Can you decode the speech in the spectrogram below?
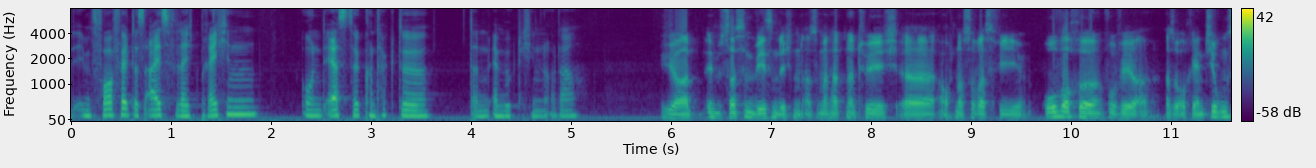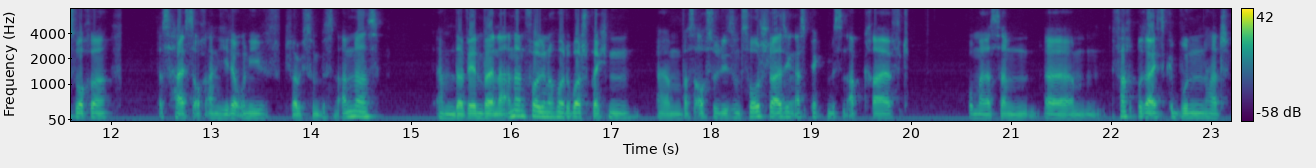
im Vorfeld das Eis vielleicht brechen und erste Kontakte dann ermöglichen, oder? Ja, das im Wesentlichen. Also man hat natürlich äh, auch noch sowas wie O-Woche, wo wir, also Orientierungswoche, das heißt auch an jeder Uni, glaube ich, so ein bisschen anders. Ähm, da werden wir in einer anderen Folge nochmal drüber sprechen, ähm, was auch so diesen Socializing-Aspekt ein bisschen abgreift, wo man das dann ähm, fachbereichsgebunden hat.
